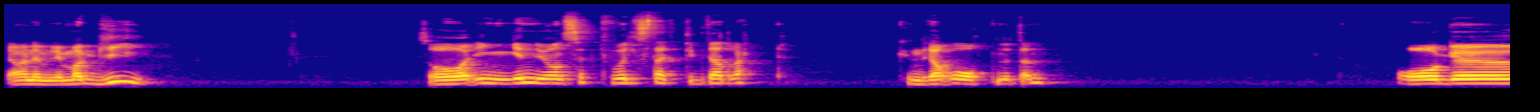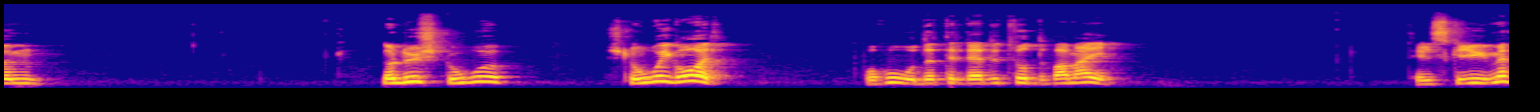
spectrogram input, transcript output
Det var nemlig magi. Så ingen, uansett hvor sterke de hadde vært, kunne de ha åpnet den. Og uh, når du slo, slo i går på hodet til det du trodde var meg, til Skryme.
